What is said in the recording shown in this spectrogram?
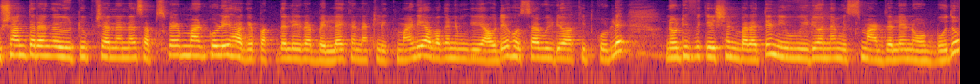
ಉಷಾಂತರಂಗ ಯೂಟ್ಯೂಬ್ ಚಾನಲ್ನ ಸಬ್ಸ್ಕ್ರೈಬ್ ಮಾಡ್ಕೊಳ್ಳಿ, ಹಾಗೆ ಪಕ್ಕದಲ್ಲಿರೋ ಬೆಲ್ಲೈಕನ್ನ ಕ್ಲಿಕ್ ಮಾಡಿ ಆವಾಗ ನಿಮಗೆ ಯಾವುದೇ ಹೊಸ ವೀಡಿಯೋ ಹಾಕಿದ ಕೂಡಲೇ ನೋಟಿಫಿಕೇಷನ್ ಬರುತ್ತೆ. ನೀವು ವೀಡಿಯೋನ ಮಿಸ್ ಮಾಡ್ದಲ್ಲೇ ನೋಡ್ಬೋದು.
